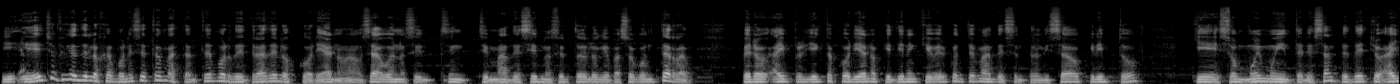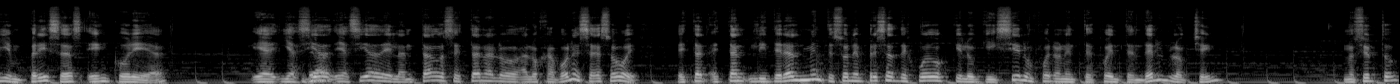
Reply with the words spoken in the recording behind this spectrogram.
Y, de hecho, fíjate, los japoneses están bastante por detrás de los coreanos. ¿eh? O sea, bueno, sin, sin, sin, más decir, ¿no es cierto?, de lo que pasó con Terra. Pero hay proyectos coreanos que tienen que ver con temas descentralizados, cripto, que son muy muy interesantes. De hecho, hay empresas en Corea y, así, y así, adelantados están a, a los japoneses, a eso voy. Están, están literalmente, son empresas de juegos que lo que hicieron fueron fue entender el blockchain, ¿no es cierto?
